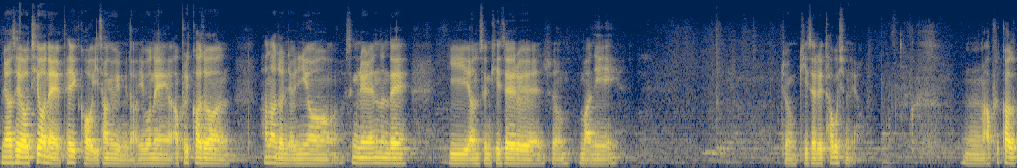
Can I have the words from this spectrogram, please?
안녕하세요. T1의 페이커 이상혁입니다. 이번에 아프리카전 한화전 연이어 승리를 했는데 이 연승 기세를 좀 많이 좀 기세를 타고 싶네요. 음, 아프리카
